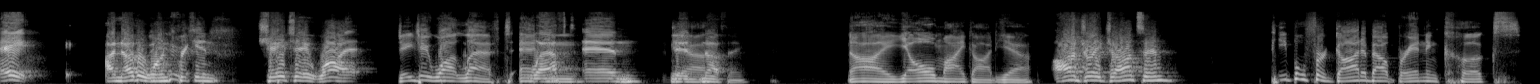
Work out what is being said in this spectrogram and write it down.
hey, another one, freaking JJ Watt JJ Watt left and left and did Yeah. nothing. Ah, yeah, oh my god, yeah. Andre Johnson. People forgot about Brandin Cooks.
